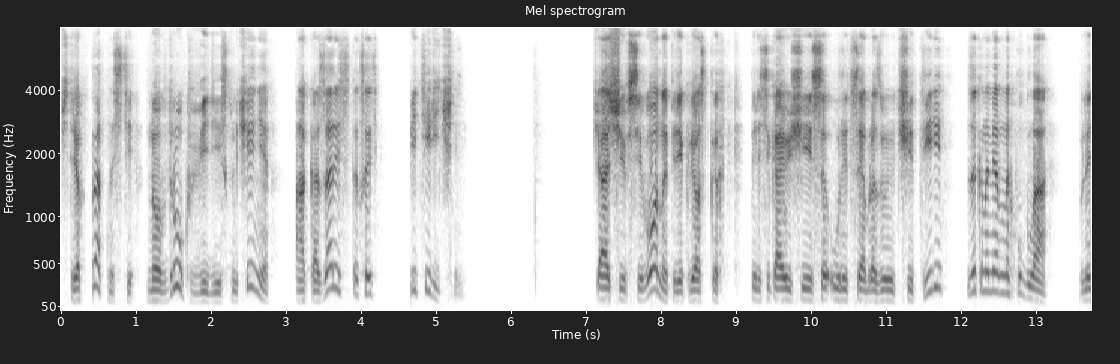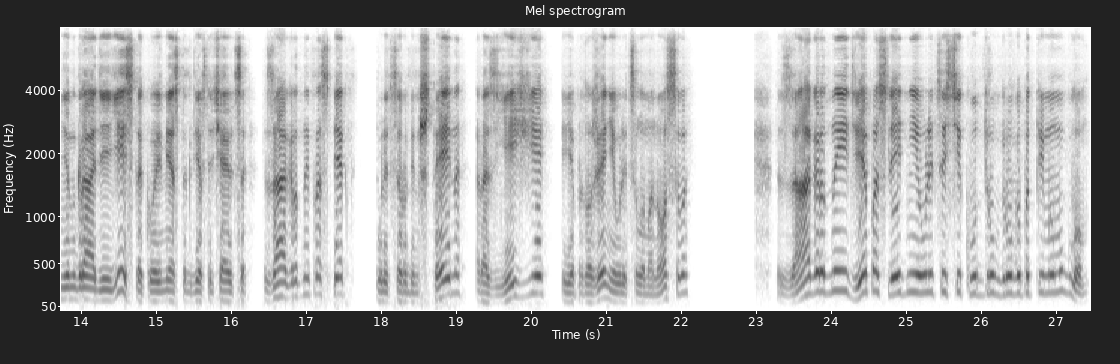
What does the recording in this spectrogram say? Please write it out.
четырехкратности, но вдруг в виде исключения оказались, так сказать, пятеричными. Чаще всего на перекрестках пересекающиеся улицы образуют четыре закономерных угла. В Ленинграде есть такое место, где встречаются Загородный проспект, улица Рубинштейна, Разъезжие, ее продолжение улицы Ломоносова. Загородные две последние улицы секут друг друга под прямым углом.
